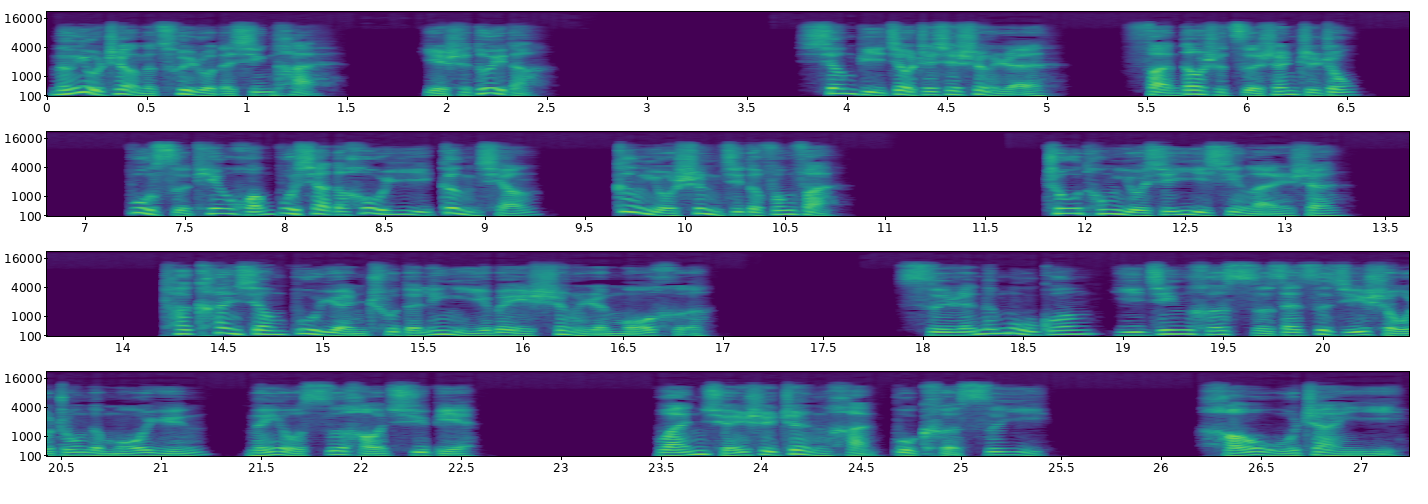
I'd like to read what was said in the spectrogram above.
能有这样的脆弱的心态，也是对的。相比较这些圣人，反倒是紫山之中不死天皇部下的后裔更强，更有圣级的风范。周通有些意兴阑珊，他看向不远处的另一位圣人魔盒，此人的目光已经和死在自己手中的魔云没有丝毫区别，完全是震撼、不可思议，毫无战意。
